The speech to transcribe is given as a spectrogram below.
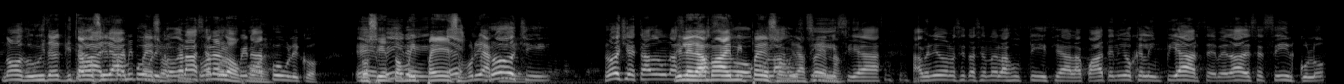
No, tú te quitas Ya, ya, 200 el mil pesos. aquí. gracias por loco. opinar, eh. público. Eh, 200 mil pesos, eh, por ahí. Rochi Roche ha estado en una Dile, situación pesos con y la la cena. justicia, ha venido en una situación de la justicia, la cual ha tenido que limpiarse, ¿verdad? De ese círculo.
